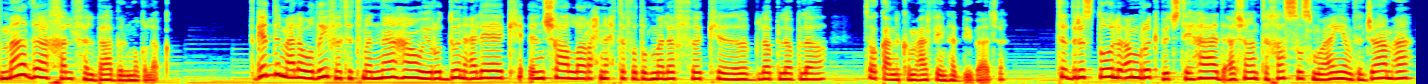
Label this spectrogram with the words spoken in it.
ماذا خلف الباب المغلق؟ تقدم على وظيفة تتمناها ويردون عليك إن شاء الله رح نحتفظ بملفك بلا بلا بلا. أتوقع أنكم عارفين هالديباجة تدرس طول عمرك باجتهاد عشان تخصص معين في الجامعة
